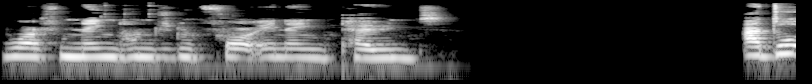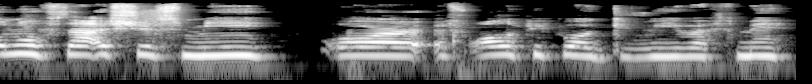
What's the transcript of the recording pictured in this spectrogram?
worth £949. I don't know if that's just me or if all the people agree with me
